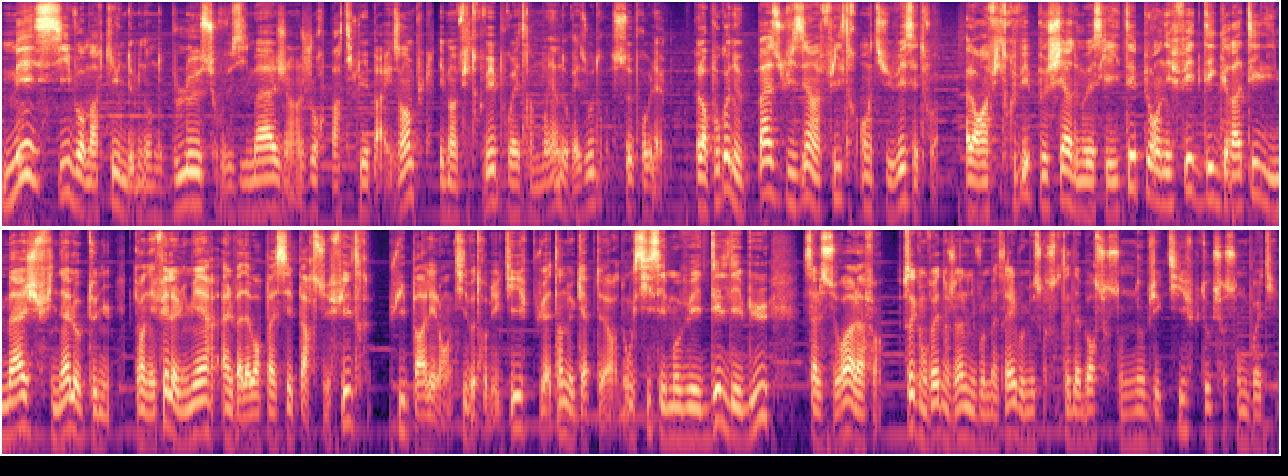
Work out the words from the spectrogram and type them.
mais si vous remarquez une dominante bleue sur vos images un jour particulier par exemple, et eh bien un filtre UV pourrait être un moyen de résoudre ce problème. Alors pourquoi ne pas utiliser un filtre anti-UV cette fois? Alors un filtre UV peu cher et de mauvaise qualité peut en effet dégrader l'image finale obtenue, car en effet la lumière elle va d'abord passer par ce filtre, puis par les lentilles de votre objectif, puis atteindre le capteur. Donc si c'est mauvais dès le début, ça le sera à la fin. C'est pour ça qu'en fait en général au niveau matériel il vaut mieux se concentrer d'abord sur son objectif plutôt que sur son boîtier.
